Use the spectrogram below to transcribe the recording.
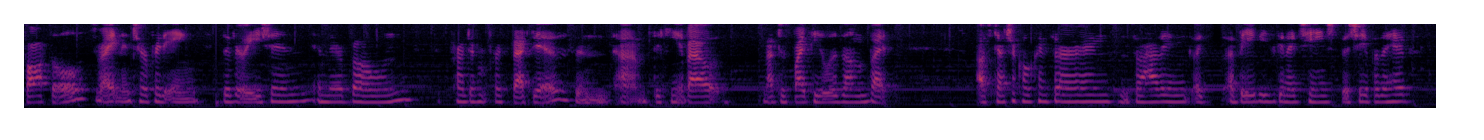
fossils, right, and interpreting the variation in their bones from different perspectives and um, thinking about not just bipedalism, but obstetrical concerns. And so having like a baby's going to change the shape of the hips,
